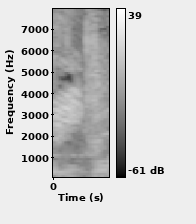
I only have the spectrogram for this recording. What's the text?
Coffee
